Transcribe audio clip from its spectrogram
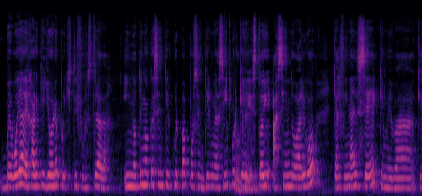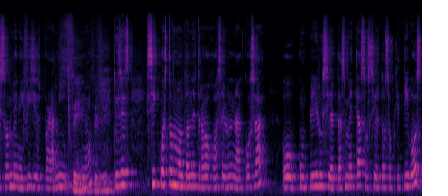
me voy a dejar que llore porque estoy frustrada y no tengo que sentir culpa por sentirme así porque estoy haciendo algo que al final sé que me va que son beneficios para mí, Sí, ¿no? sí, sí. Entonces, sí cuesta un montón de trabajo hacer una cosa o cumplir ciertas metas o ciertos objetivos.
